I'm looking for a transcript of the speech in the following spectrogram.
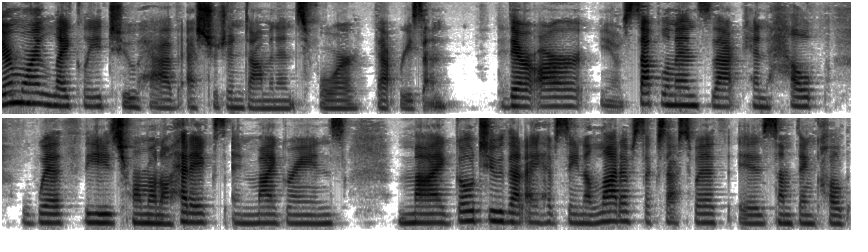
they're more likely to have estrogen dominance for that reason. There are you know supplements that can help with these hormonal headaches and migraines. My go-to that i have seen a lot of success with is something called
